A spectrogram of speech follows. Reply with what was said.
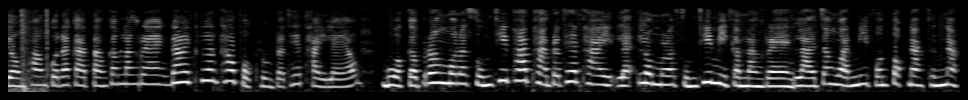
ยอมความกดอากาศต่ำกำลังแรงได้เคลื่อนเข้าปกคลุมประเทศไทยแล้ว บวกกับร่องมรสุมที่พาดผ่านประเทศไทย และลมมรสุมที่มีกำลังแรง หลายจังหวัดมีฝนตกหนักถึงหนัก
